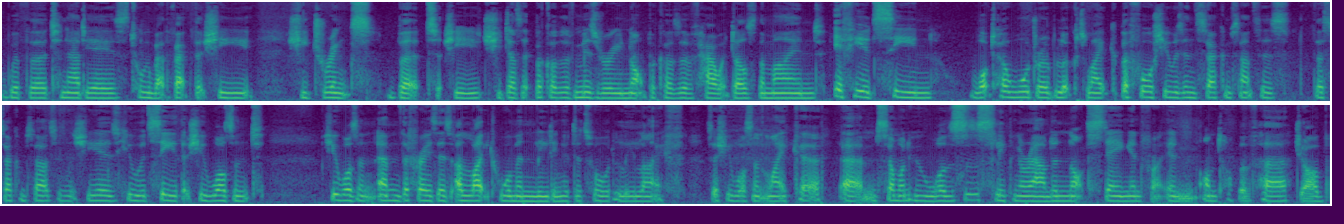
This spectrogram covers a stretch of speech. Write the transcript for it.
with the Thénardiers, talking about the fact that she she drinks, but she she does it because of misery, not because of how it does the mind. If he had seen what her wardrobe looked like before she was in circumstances the circumstances that she is, he would see that she wasn't she wasn't um, the phrase is a light woman leading a disorderly life So she wasn't like uh, um, someone who was sleeping around and not staying in front in on top of her job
